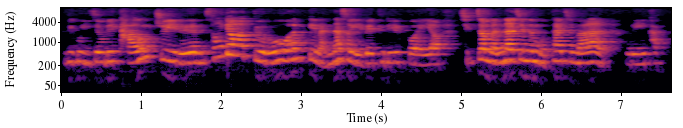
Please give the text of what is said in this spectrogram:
그리고 이제 우리 다음 주일은 성경학교로 함께 만나서 예배 드릴 거예요. 직접 만나지는 못하지만 우리 각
